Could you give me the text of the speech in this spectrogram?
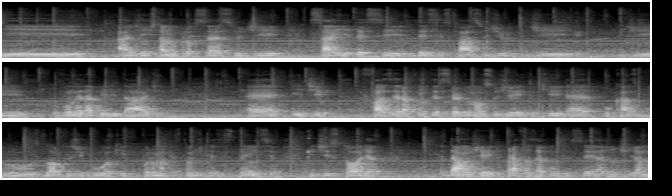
e a gente está no processo de sair desse, desse espaço de, de, de vulnerabilidade é, e de fazer acontecer do nosso jeito, que é o caso dos blocos de rua, que por uma questão de resistência e de história dá um jeito para fazer acontecer, a gente já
